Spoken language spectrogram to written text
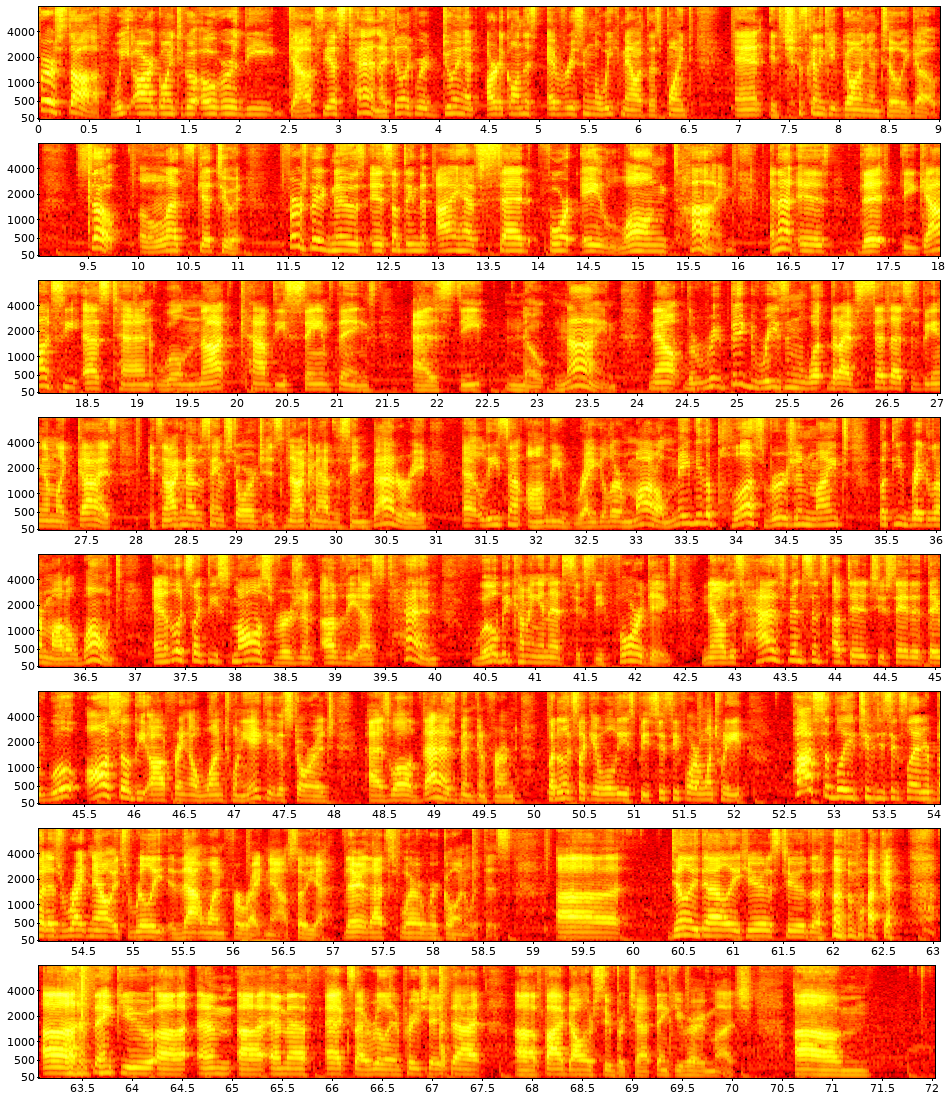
First off, we are going to go over the Galaxy S10. I feel like we're doing an article on this every single week now at this point, and it's just going to keep going until we go. So, let's get to it. First big news is something that I have said for a long time, and that is that the Galaxy S10 will not have the same things as the Note 9. Now, the re big reason what that I've said that since the beginning, I'm like, guys, it's not going to have the same storage, it's not going to have the same battery, at least not on the regular model. Maybe the Plus version might, but the regular model won't. And it looks like the smallest version of the S10 will be coming in at 64 gigs. Now this has been since updated to say that they will also be offering a 128 gig of storage as well. That has been confirmed, but it looks like it will at least be 64 and 128 possibly 256 later, but as right now, it's really that one for right now. So yeah, there, that's where we're going with this. Uh, Dilly Dally, here's to the vodka. Uh, thank you, uh, M, uh, MFX. I really appreciate that. Uh, $5 super chat. Thank you very much. Um,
